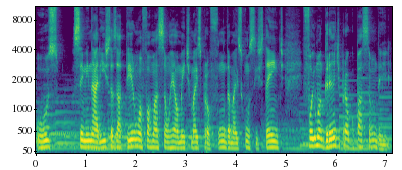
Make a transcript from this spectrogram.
os seminaristas a ter uma formação realmente mais profunda, mais consistente, foi uma grande preocupação dele.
